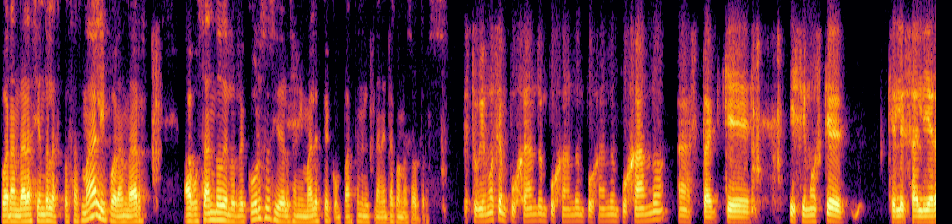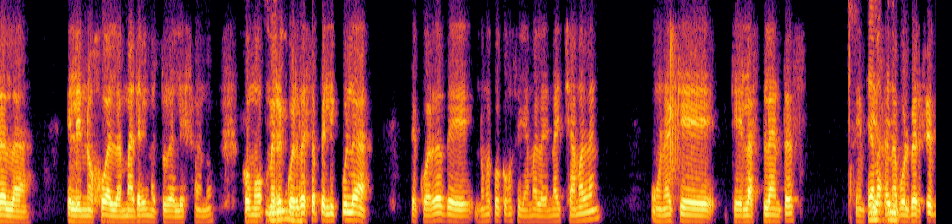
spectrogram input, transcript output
Por andar haciendo las cosas mal y por andar abusando de los recursos y de los animales que comparten el planeta con nosotros. Estuvimos empujando, empujando, empujando, empujando hasta que hicimos que, que le saliera la, el enojo a la madre naturaleza, ¿no? Como me recuerda esa película, ¿te acuerdas de, no me acuerdo cómo se llama, la de Night Shyamalan? Una que, que las plantas empiezan a volverse,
